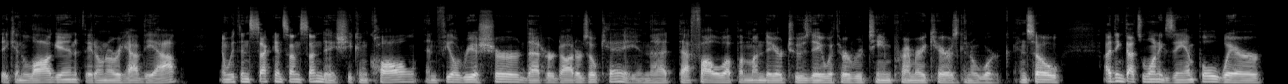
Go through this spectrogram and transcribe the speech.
They can log in if they don't already have the app. And within seconds on Sunday, she can call and feel reassured that her daughter's okay and that that follow up on Monday or Tuesday with her routine primary care is going to work. And so I think that's one example where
